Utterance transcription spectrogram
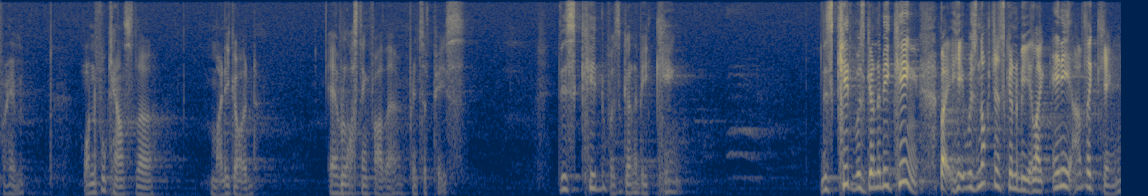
for him Wonderful Counselor, Mighty God, Everlasting Father, Prince of Peace. This kid was going to be king. This kid was going to be king. But he was not just going to be like any other king.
